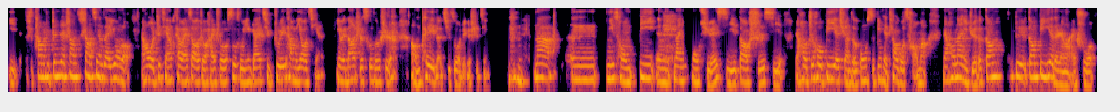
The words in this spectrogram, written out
已是他们是真正上上线在用了。然后我之前开玩笑的时候还说，素素应该去追他们要钱，因为当时素素是 unpaid 去做这个事情。那。嗯，你从毕嗯，那你从学习到实习，然后之后毕业选择公司，并且跳过槽嘛？然后那你觉得刚对刚毕业的人来说，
